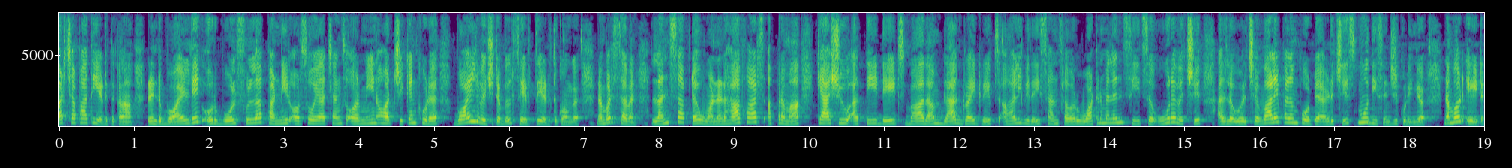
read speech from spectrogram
ஆர் சப்பாத்தி எடுத்துக்கலாம் ரெண்டு பாயில்டு எக் ஒரு போல் ஃபுல்லா paneer or soya chunks or மீன் ஆர் சிக்கன் கூட பாயில்டு வெஜிடபிள் சேர்த்து எடுத்துக்கோங்க நம்பர் செவன் லஞ்ச் சாப்பிட்ட ஒன் அண்ட் ஹாஃப் ஹவர்ஸ் அப்புறமா கேஷ்யூ அத்தி டேட்ஸ் பாதாம் பிளாக் ட்ரை கிரேப்ஸ் ஆலி விதை சன்ஃப்ளவர் வாட்டர்மெலன் சீட்ஸை ஊற வச்சு அதுல ஒரு செவ்வாழைப்பழம் போட்டு அடிச்சு ஸ்மூதி செஞ்சு குடிங்க நம்பர் எயிட்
